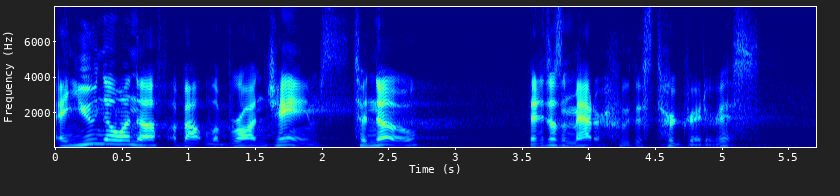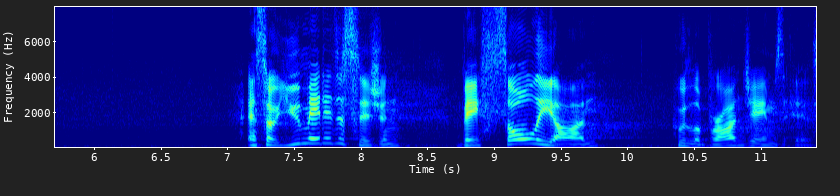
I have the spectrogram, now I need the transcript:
And you know enough about LeBron James to know that it doesn't matter who this third grader is. And so you made a decision based solely on who LeBron James is.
